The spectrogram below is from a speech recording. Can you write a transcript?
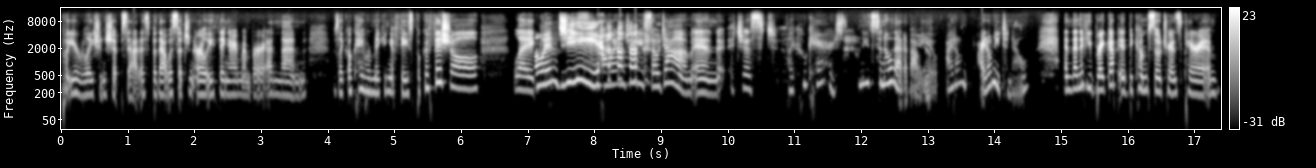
put your relationship status? But that was such an early thing I remember. And then it was like, okay, we're making it Facebook official. Like omg OMG, so dumb. And it just like, who cares? Who needs to know that about Yeah. you? I don't, I don't need to know. And then if you break up, it becomes so transparent and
